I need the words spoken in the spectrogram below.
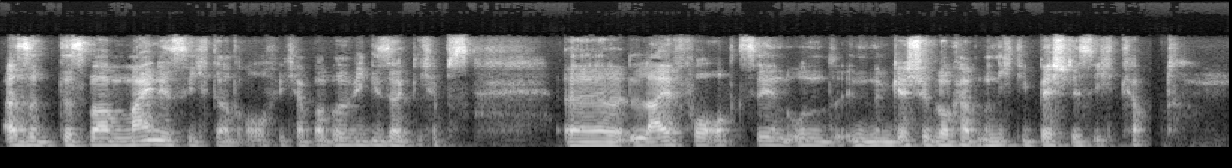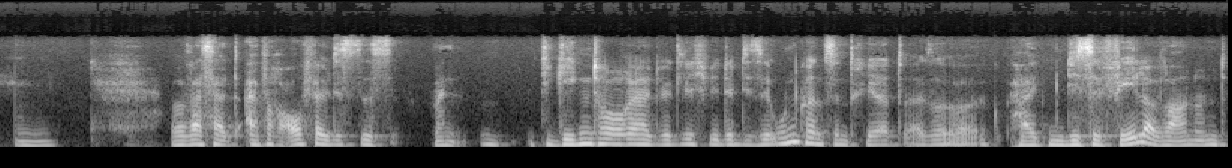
Also das war meine Sicht darauf. Ich habe aber, wie gesagt, ich habe es äh, live vor Ort gesehen und in dem Gästeblock hat man nicht die beste Sicht gehabt. Mhm. Aber was halt einfach auffällt, ist, dass man, die Gegentore halt wirklich wieder diese unkonzentriert, also halt diese Fehler waren und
